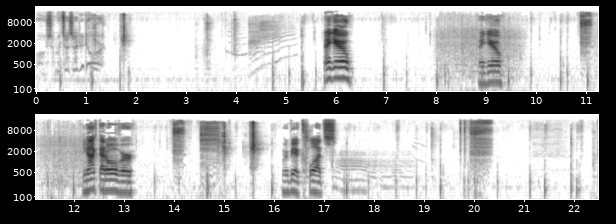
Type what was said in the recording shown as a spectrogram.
Oh, someone's outside the door. Thank you. Thank you. You knocked that over. I'm gonna be a klutz.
